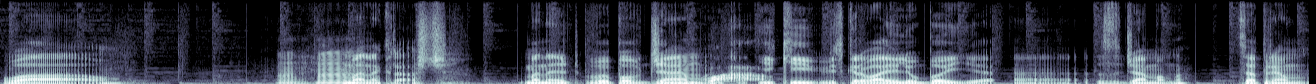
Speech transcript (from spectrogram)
Вау. У Мгм. мене краще. У мене випав джем, Вау. який відкриває любий е, з джемами. Це прям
